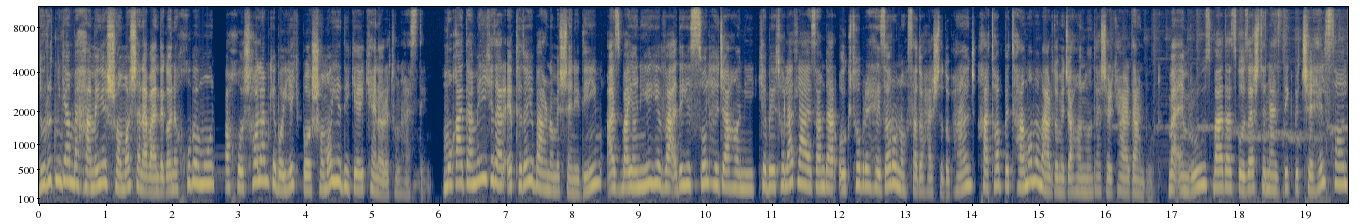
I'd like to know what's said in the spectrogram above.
درود میگم به همه شما شنوندگان خوبمون و خوشحالم که با یک با شمای دیگه کنارتون هستیم. مقدمه ای که در ابتدای برنامه شنیدیم از بیانیه وعده صلح جهانی که بیت لعظم در اکتبر 1985 خطاب به تمام مردم جهان منتشر کردن بود و امروز بعد از گذشت نزدیک به چهل سال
